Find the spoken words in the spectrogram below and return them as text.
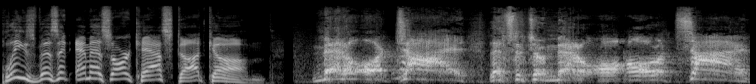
please visit MSRcast.com. Metal or die! Listen to metal all, all the time!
